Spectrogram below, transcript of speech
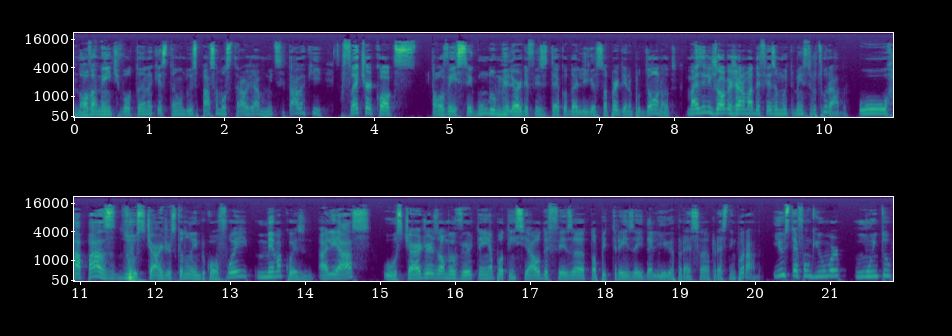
novamente, voltando à questão do espaço amostral já muito citado aqui. Fletcher Cox, talvez segundo o melhor defensive tackle da liga, só perdendo pro Donald, mas ele joga já numa defesa muito bem estruturada. O rapaz dos Chargers, que eu não lembro qual foi, mesma coisa. Aliás, os Chargers, ao meu ver, têm a potencial defesa top 3 aí da liga para essa, essa temporada. E o Stephon Gilmore, muito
